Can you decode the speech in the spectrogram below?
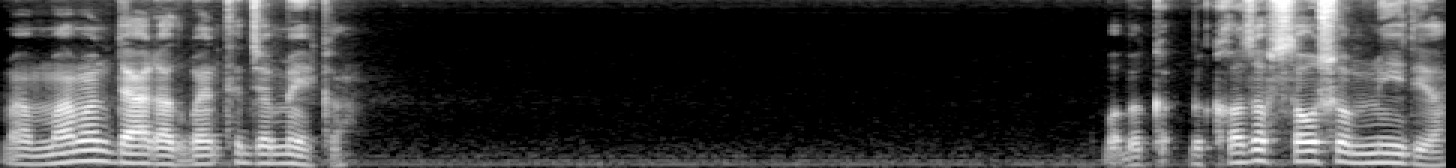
"My mom and dad had went to Jamaica." But because of social media,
